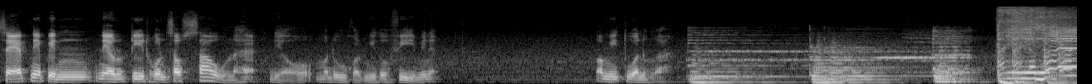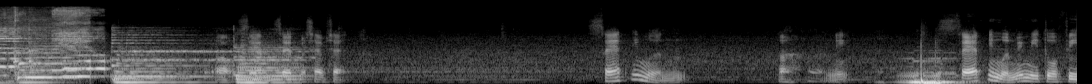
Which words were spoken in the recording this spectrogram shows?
แซดเนี่ยเป็นแนวดนตรีโทนเศร้าๆนะฮะเดี๋ยวมาดูก่อนมีตัวฟรีไหมเนี่ยก็มีตัวหนึ่งอะ Baila, baila conmigo. อ๋อแซดแซดไม่ใช่ไม่ใช่แซดนี่เหมือนอะอันนี้ แซดนี่เหมือนไม่มีตัวฟรี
